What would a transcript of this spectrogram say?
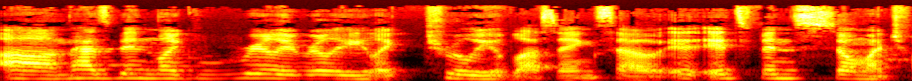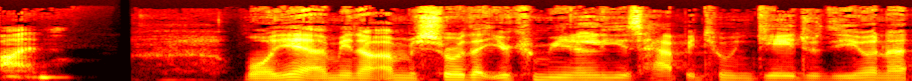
um, has been like really, really like truly a blessing. So it, it's been so much fun. Well, yeah, I mean, I'm sure that your community is happy to engage with you, and I,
